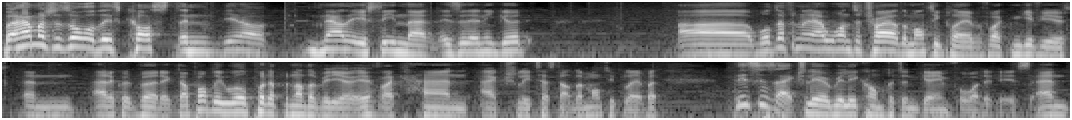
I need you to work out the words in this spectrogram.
But how much does all of this cost? And you know, now that you've seen that, is it any good? Uh, well, definitely I want to try out the multiplayer before I can give you an adequate verdict. I probably will put up another video if I can actually test out the multiplayer, but this is actually a really competent game for what it is, and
